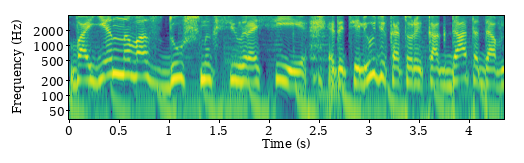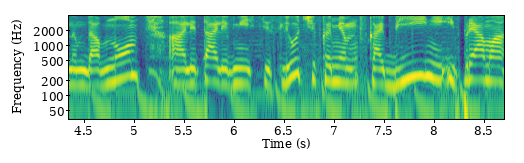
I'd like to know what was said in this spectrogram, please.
военно-воздушных сил России. Это те люди, которые когда-то давным-давно а, летали вместе с летчиками в кабине и прямо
